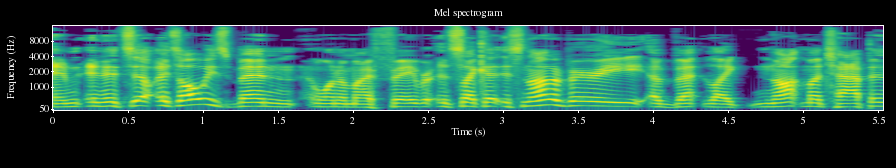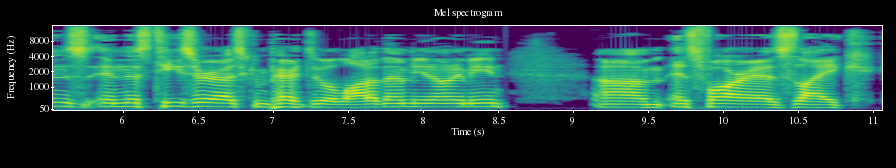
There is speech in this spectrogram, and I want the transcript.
and and it's it's always been one of my favorite. It's like a, it's not a very event like not much happens in this teaser as compared to a lot of them. You know what I mean? Um, as far as like.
